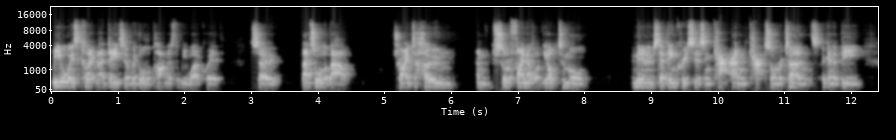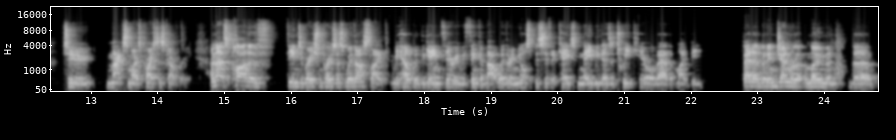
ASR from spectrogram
We always collect that data with all the partners that we work with. So that's all about trying to hone and sort of find out what the optimal minimum step increases and cap and caps on returns are going to be to maximize price discovery. And that's part of the integration process with us. Like we help with the game theory. We think about whether in your specific case, maybe there's a tweak here or there that might be better. But in general, at the moment, the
